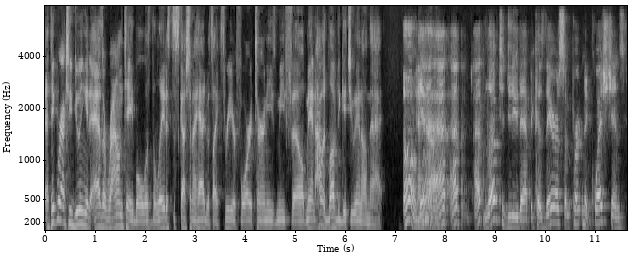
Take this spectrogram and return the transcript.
I think we're actually doing it as a roundtable was the latest discussion I had with like three or four attorneys, me, Phil. Man, I would love to get you in on that. Oh and, yeah, uh, I'd, I'd, I'd love to do that because there are some pertinent questions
